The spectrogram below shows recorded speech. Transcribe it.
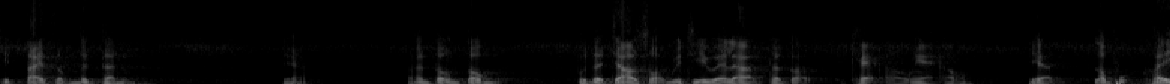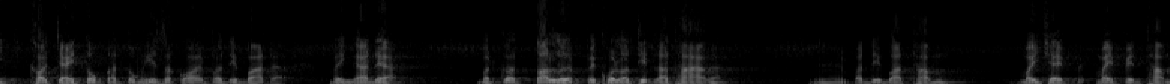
จิตใต้สำนึกท่านเนี่ยมันต้องต้องพุทธเจ้าสอนวิธีไว้แล้วถ้าก็แคะเอาแงะเอา เนี่ยเราให้เข้าใจตรงกันตรงนี้ซะก่อนปฏิบัติอะไม่งั้นเนี่ย มันก็ตะเลิดไปคนละทิศละทางอะปฏิบัติธรรมไม่ใช่ไม่เป็นธรรม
